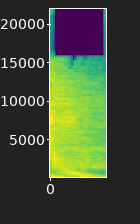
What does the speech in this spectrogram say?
Yeah.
